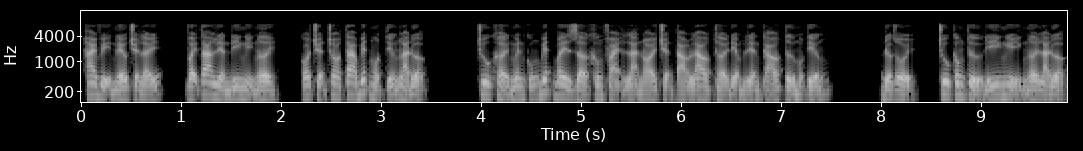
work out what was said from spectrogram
Hai vị nếu chuyện lấy vậy ta liền đi nghỉ ngơi, có chuyện cho ta biết một tiếng là được. Chu khởi nguyên cũng biết bây giờ không phải là nói chuyện tào lao thời điểm liền cáo từ một tiếng. Được rồi, chu công tử đi nghỉ ngơi là được.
